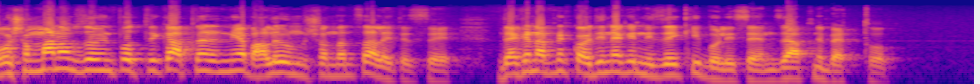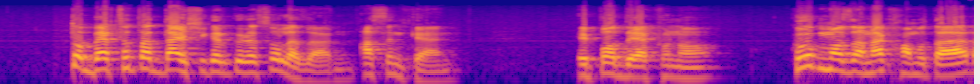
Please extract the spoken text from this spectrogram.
অবশ্য মানব জমিন পত্রিকা আপনার নিয়ে ভালো অনুসন্ধান চালাইতেছে। দেখেন আপনি কয়দিন আগে নিজেই কি বলেছেন যে আপনি ব্যর্থ। তো ব্যর্থতার দায় স্বীকার করে চলে যান। আছেন কেন? এই পদে এখনও খুব মজা না ক্ষমতার?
